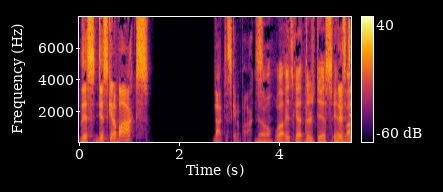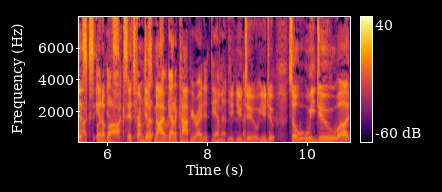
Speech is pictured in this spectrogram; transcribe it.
this disc in a box. Not disc in a box. no, well, it's got there's discs in There's a box, discs in a it's- box. It's from Disc But I've got to copyright it. Damn it! You, you do, you do. So we do uh,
